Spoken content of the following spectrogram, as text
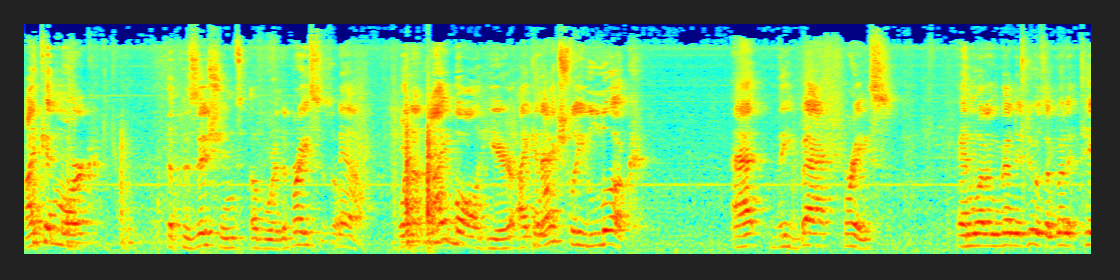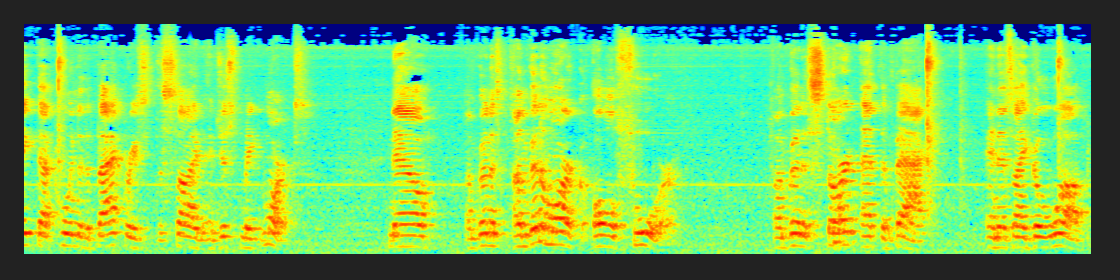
I can mark the positions of where the braces are. Now, when I eyeball here, I can actually look at the back brace. And what I'm going to do is I'm going to take that point of the back brace at the side and just make marks. Now, I'm going to, I'm going to mark all four. I'm going to start at the back, and as I go up,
